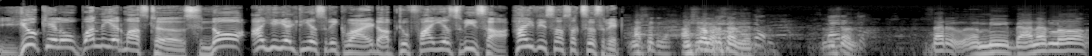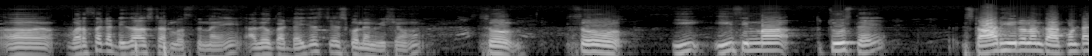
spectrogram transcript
UKLO one year masters. No IELTS required up to 5 years visa. High visa success rate. అశ్వథ్ గారు. విశ్వప్రసాద్ గారు గారు. విశ్వప్రసాద్ డైరెక్ట్. సార్ మీ బ్యానర్లో ఆ, వరుసగా డిజాస్టర్లు వస్తున్నాయి అది ఒక డైజెస్ట్ చేసుకోలేని విషయం సో సో ఈ ఈ సినిమా చూస్తే స్టార్ హీరోలను కాకుండా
